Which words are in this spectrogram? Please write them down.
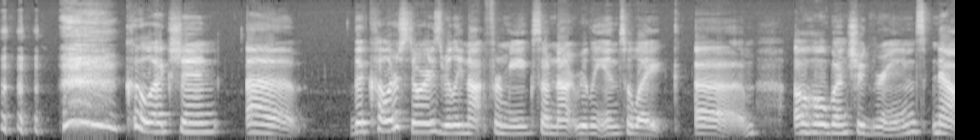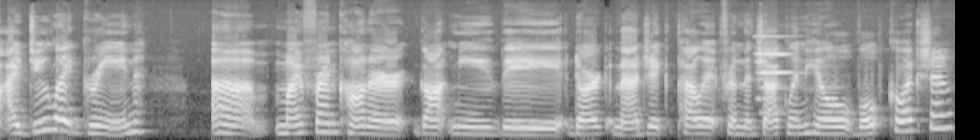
collection. Uh, the color story is really not for me because I'm not really into like um, a whole bunch of greens. Now, I do like green. Um, my friend Connor got me the Dark Magic palette from the Jaclyn Hill Vault collection.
